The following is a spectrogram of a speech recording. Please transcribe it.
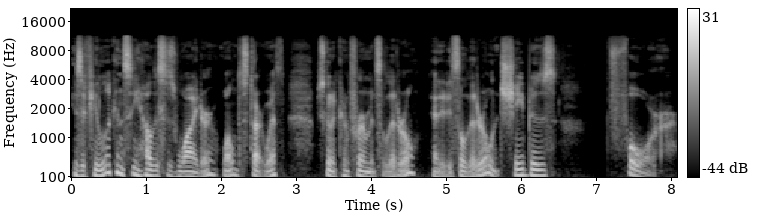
is if you look and see how this is wider, well, to start with, I'm just going to confirm it's a literal, and it is a literal. Its shape is 4.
